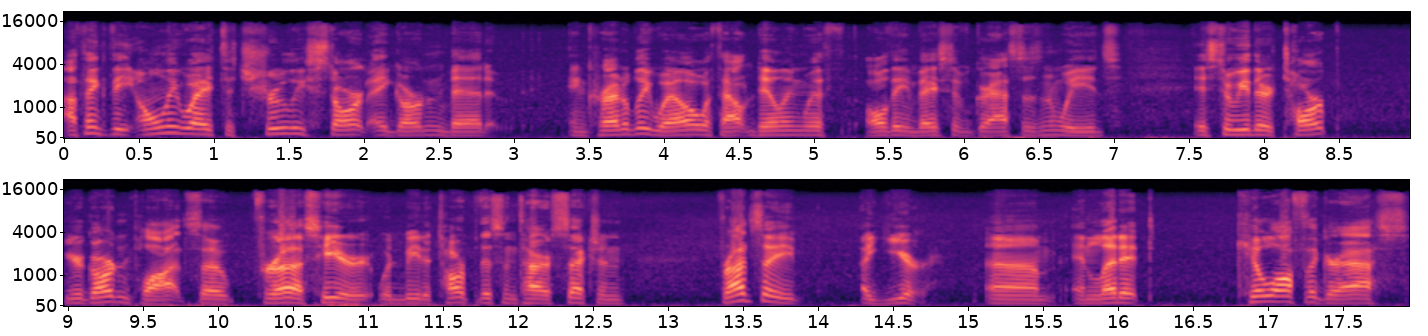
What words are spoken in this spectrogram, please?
I think the only way to truly start a garden bed incredibly well without dealing with all the invasive grasses and weeds is to either tarp your garden plot. So for us here, it would be to tarp this entire section for I'd say a year um, and let it kill off the grass,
